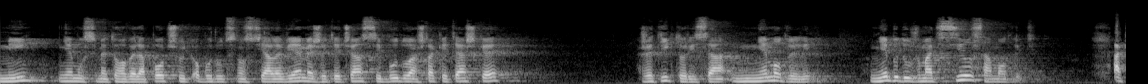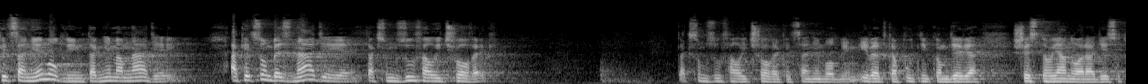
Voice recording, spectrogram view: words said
My nemusíme toho veľa počuť o budúcnosti, ale vieme, že tie časy budú až také ťažké, že tí, ktorí sa nemodlili, nebudú už mať síl sa modliť. A keď sa nemodlím, tak nemám nádej. A keď som bez nádeje, tak som zúfalý človek tak som zúfalý človek, keď sa nemodlím. Ivetka putníkom 9, 6. januára 96.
